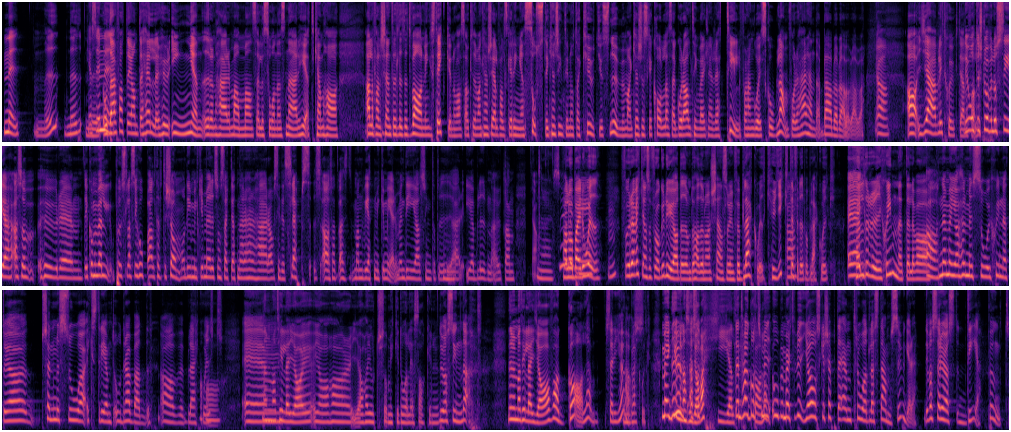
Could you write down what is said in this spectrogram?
nej. Nej, nej, nej. nej. Och där fattar jag inte heller hur ingen i den här mammans eller sonens närhet kan ha i alla fall känt ett litet varningstecken och vara så okej man kanske i alla fall ska ringa SOS. Det kanske inte är något akut just nu men man kanske ska kolla så här, går allting verkligen rätt till? Får han gå i skolan? Får det här hända? Bla bla bla bla bla. Ja. Ja, jävligt sjukt i alla Det fall. återstår väl att se alltså, hur, eh, det kommer väl pusslas ihop allt eftersom och det är mycket möjligt som sagt att när det här, här avsnittet släpps, ja, så att, att man vet mycket mer. Men det är alltså inte att vi är eblivna utan ja. Hallå det by the det. way, Mm. förra veckan så frågade jag dig om du hade några känslor inför Black Week. Hur gick det Ja. för dig på Black Week? Eh, Höll du dig i skinnet eller vad? Ja, nej men jag höll mig så i skinnet och jag kände mig så extremt odrabbad av Black Week. Ja. Ehm, Nej, men Matilda, jag, jag, har, jag har gjort så mycket dåliga saker nu. Du har syndat. Nej men Matilda, jag var galen Seriöst? Men Nej gud, men alltså, alltså, jag var helt den har gått galen. mig obemärkt förbi. Jag och Oskar köpte en trådlös dammsugare. Det var seriöst det, punkt.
